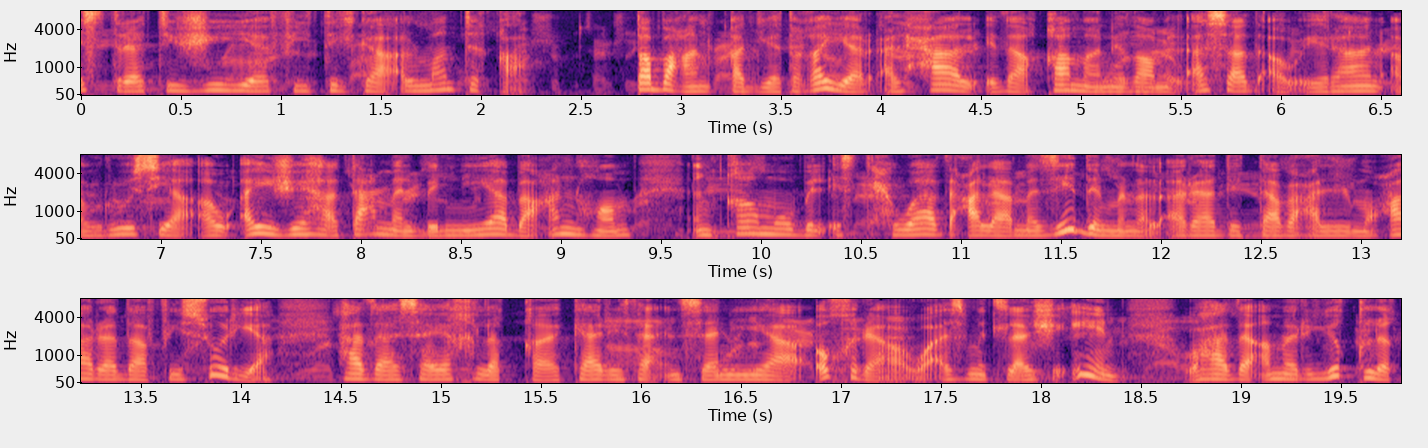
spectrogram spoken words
استراتيجية في تلك المنطقة. طبعا قد يتغير الحال إذا قام نظام الأسد أو إيران أو روسيا أو أي جهة تعمل بالنيابة عنهم إن قاموا بالاستحواذ على مزيد من الأراضي التابعة للمعارضة في سوريا. هذا سيخلق كارثة إنسانية أخرى وأزمة لاجئين وهذا أمر يقلق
